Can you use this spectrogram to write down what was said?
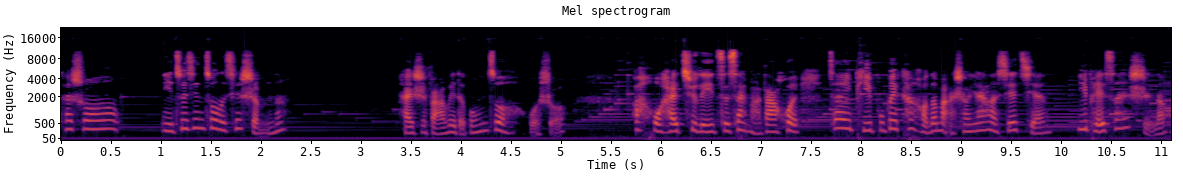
他说：“你最近做了些什么呢？还是乏味的工作？”我说：“啊，我还去了一次赛马大会，在一匹不被看好的马上压了些钱，一赔三十呢。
